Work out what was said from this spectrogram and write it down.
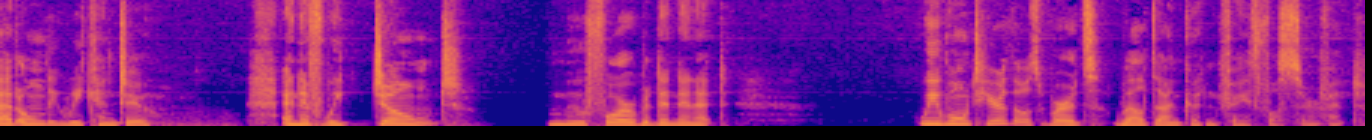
that only we can do. And if we don't move forward in it, we won't hear those words, well done, good and faithful servant.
